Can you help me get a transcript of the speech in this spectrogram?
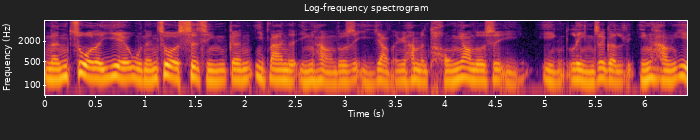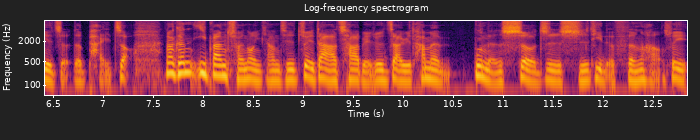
能做的业务、能做的事情跟一般的银行都是一样的，因为他们同样都是以引领这个银行业者的牌照。那跟一般传统银行其实最大的差别就是在于他们不能设置实体的分行，所以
